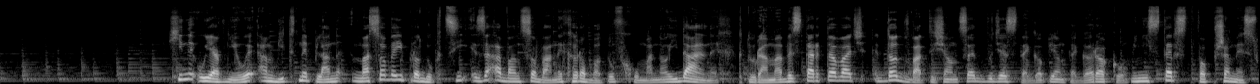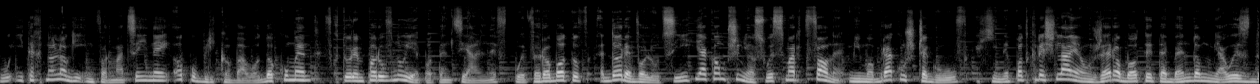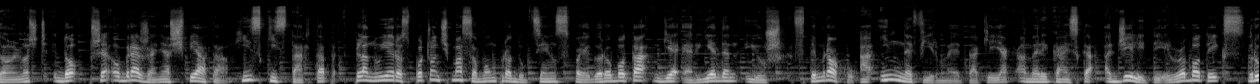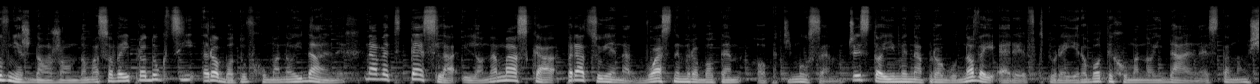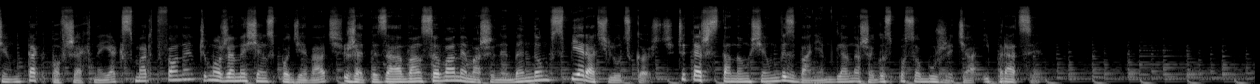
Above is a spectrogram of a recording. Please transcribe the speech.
Chiny ujawniły ambitny plan masowej produkcji zaawansowanych robotów humanoidalnych, która ma wystartować do 2025 roku. Ministerstwo Przemysłu i Technologii Informacyjnej opublikowało dokument, w którym porównuje potencjalny wpływ robotów do rewolucji, jaką przyniosły smartfony. Mimo braku szczegółów, Chiny podkreślają, że roboty te będą miały zdolność do przeobrażenia świata. Chiński startup planuje rozpocząć masową produkcję swojego robota robota GR1 już w tym roku, a inne firmy, takie jak amerykańska Agility Robotics, również dążą do masowej produkcji robotów humanoidalnych. Nawet Tesla Ilona Muska pracuje nad własnym robotem Optimusem. Czy stoimy na progu nowej ery, w której roboty humanoidalne staną się tak powszechne jak smartfony? Czy możemy się spodziewać, że te zaawansowane maszyny będą wspierać ludzkość, czy też staną się wyzwaniem dla naszego sposobu życia i pracy?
